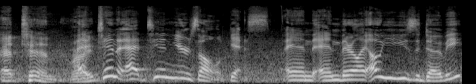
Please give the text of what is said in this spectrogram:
At 10, right? At ten, at ten years old, yes, and and they're like, "Oh, you use Adobe?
